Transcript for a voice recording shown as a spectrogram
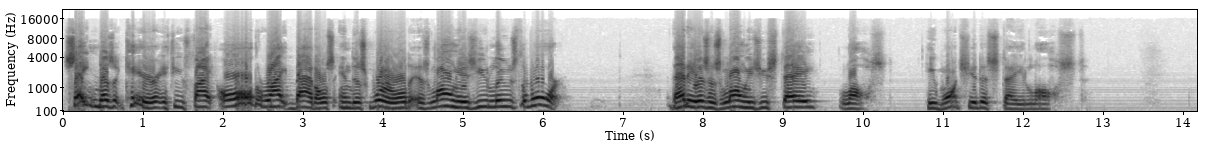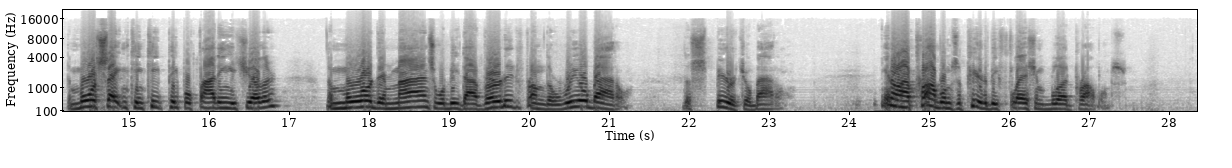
Satan doesn't care if you fight all the right battles in this world as long as you lose the war. That is, as long as you stay lost. He wants you to stay lost. The more Satan can keep people fighting each other, the more their minds will be diverted from the real battle, the spiritual battle. You know, our problems appear to be flesh and blood problems.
